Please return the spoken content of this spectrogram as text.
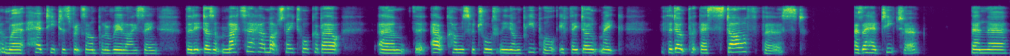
And where head teachers, for example, are realizing that it doesn't matter how much they talk about um, the outcomes for children and young people if they don't make, if they don't put their staff first as a head teacher, then their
